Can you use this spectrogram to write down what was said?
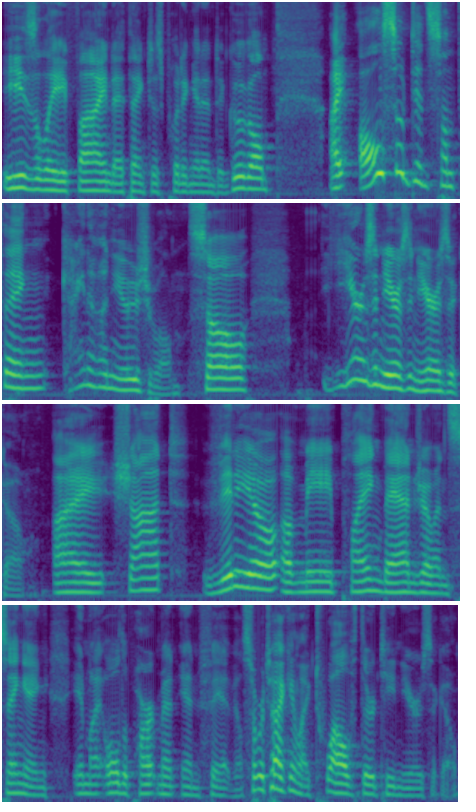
easily find, I think, just putting it into Google. I also did something kind of unusual. So, years and years and years ago, I shot video of me playing banjo and singing in my old apartment in Fayetteville. So we're talking like 12, 13 years ago.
